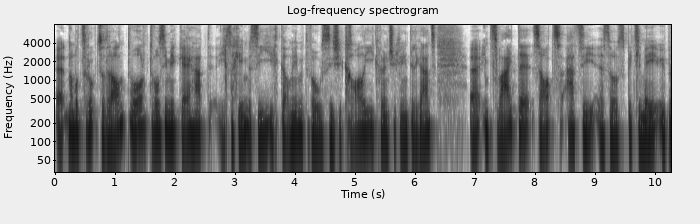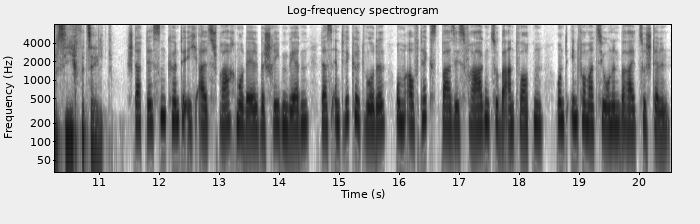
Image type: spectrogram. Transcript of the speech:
Äh, Nochmal zurück zu der Antwort, die sie mir gegeben hat. Ich sage immer sie, ich gehe immer davon aus, sie ist eine KI, künstliche Intelligenz. Äh, Im zweiten Satz hat sie äh, so ein bisschen mehr über sich erzählt. Stattdessen könnte ich als Sprachmodell beschrieben werden, das entwickelt wurde, um auf Textbasis Fragen zu beantworten und Informationen bereitzustellen.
